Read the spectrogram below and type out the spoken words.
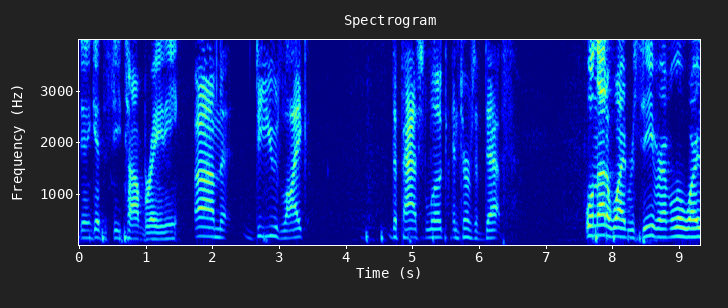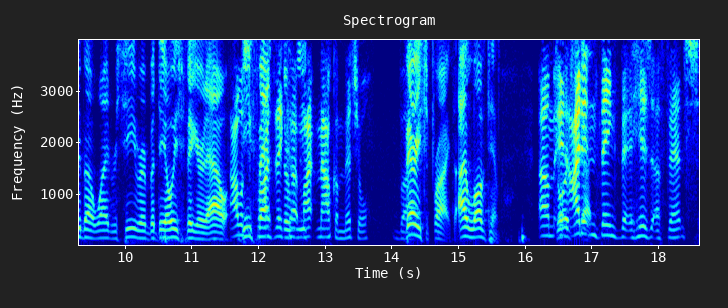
Didn't get to see Tom Brady. Um, do you like the Pats look in terms of depth? Well, not a wide receiver. I'm a little worried about wide receiver, but they always figure it out. I was Defense, surprised they cut. Ma- Malcolm Mitchell. But, Very surprised. I loved him. um, and I cut. didn't think that his offense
